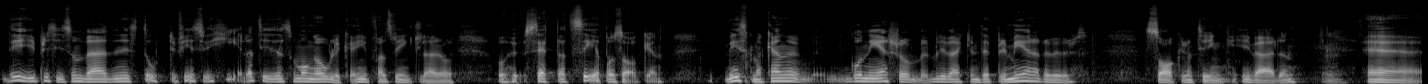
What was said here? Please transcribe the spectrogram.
det är ju precis som världen i stort. Det finns ju hela tiden så många olika infallsvinklar och, och sätt att se på saken. Visst, man kan gå ner så och bli verkligen deprimerad över saker och ting i världen. Mm. Eh,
